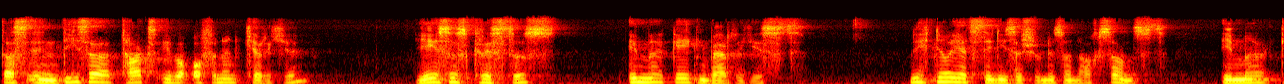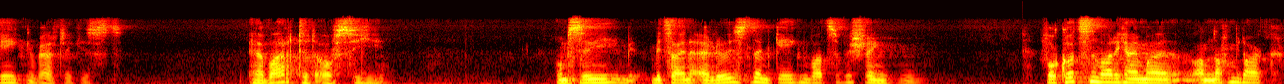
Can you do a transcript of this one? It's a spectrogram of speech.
dass in dieser tagsüber offenen Kirche Jesus Christus immer gegenwärtig ist. Nicht nur jetzt in dieser Stunde, sondern auch sonst immer gegenwärtig ist. Er wartet auf sie, um sie mit seiner erlösenden Gegenwart zu beschenken. Vor kurzem war ich einmal am Nachmittag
